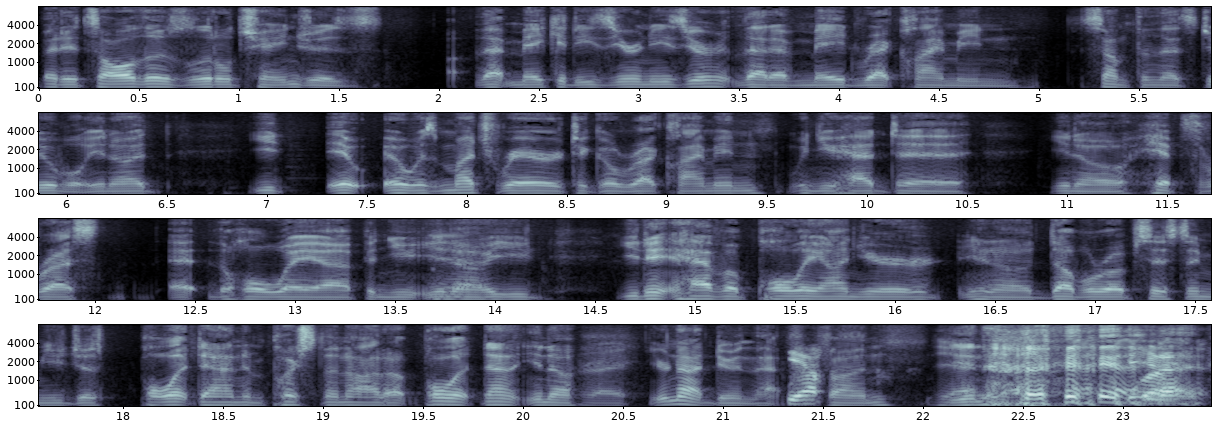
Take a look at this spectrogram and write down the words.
but it's all those little changes that make it easier and easier that have made rec climbing something that's doable. You know, it, you, it, it was much rarer to go rec climbing when you had to, you know, hip thrust at the whole way up and you, you know, you, you didn't have a pulley on your you know double rope system you just pull it down and push the knot up pull it down you know Right. you're not doing that Yep. for fun Yeah. you know yeah. You're not-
